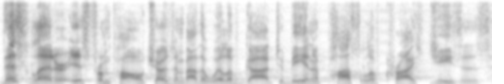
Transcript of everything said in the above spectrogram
This letter is from Paul, chosen by the will of God to be an apostle of Christ Jesus.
